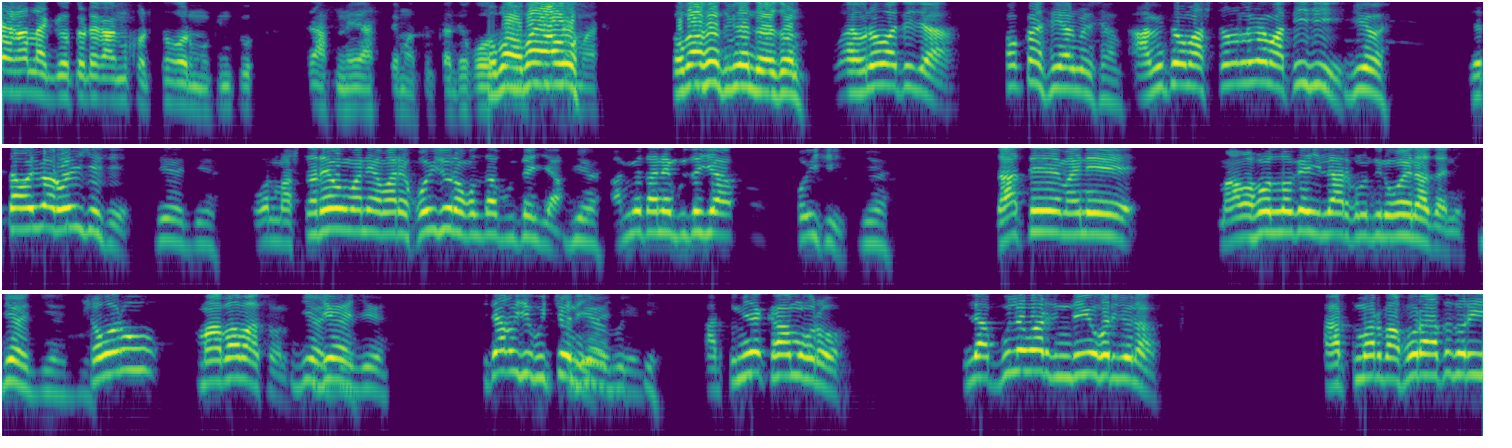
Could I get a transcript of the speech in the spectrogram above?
টাকা লাগে অত টাকা আমি খরচ করব কিন্তু আপনি আসতে মাতুকা দেখো ও ভাই, আও। ও ভাই তুমি দুজন ভাই হুনো মাতি যা ওকে চেয়ারম্যান সাহেব? আমি তো মাস্টারের লগে মাতিছি। জি যেটা ওইবার হয়ে গেছে। জি জি। ওর মাস্টারেও মানে আমারে কইছো নকলটা বুঝাই যা। আমিও তানে বুঝাই যা কইছি। যাতে মানে মা বাবার লগে ইলার কোনোদিন হয় না জানি। জি জি জি। সবারও মা বাবা হয়, এটা কইছি বুঝছ নি? হয়। আর তুমি এক কাম করো ইলা বলে আর জিন্দগি করিও না। আর তোমার বাপর হাতে ধরি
